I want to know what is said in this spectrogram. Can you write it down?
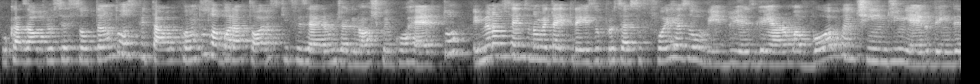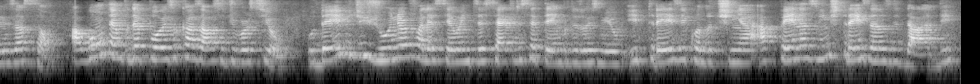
O casal processou tanto o hospital quanto os laboratórios que fizeram o diagnóstico incorreto. Em 1993 o processo foi resolvido e eles ganharam uma boa quantia em dinheiro de indenização. Algum tempo depois o casal se divorciou. O David Jr. faleceu em 17 de setembro de 2013, quando tinha apenas 23 anos de idade.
